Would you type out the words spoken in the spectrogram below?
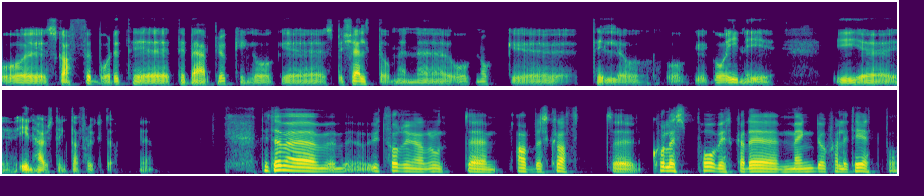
å skaffe både til, til bærplukking og spesielt, men òg nok til å, gå inn i i innhausting av frukter. Ja. Dette med utfordringene rundt eh, arbeidskraft, eh, hvordan påvirker det mengde og kvalitet på,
